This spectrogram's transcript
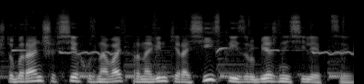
чтобы раньше всех узнавать про новинки российской и зарубежной селекции.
